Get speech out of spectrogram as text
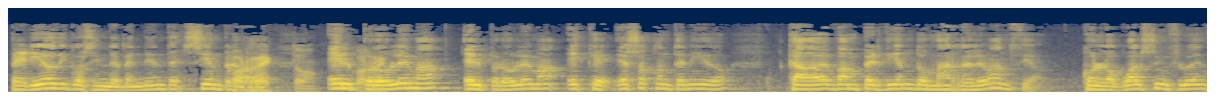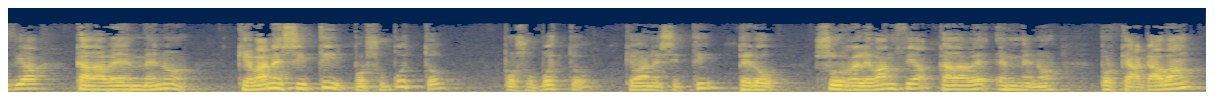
periódicos independientes, siempre va a haber. Correcto, El correcto. problema, el problema es que esos contenidos cada vez van perdiendo más relevancia, con lo cual su influencia cada vez es menor. Que van a existir, por supuesto, por supuesto que van a existir, pero su relevancia cada vez es menor, porque acaban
